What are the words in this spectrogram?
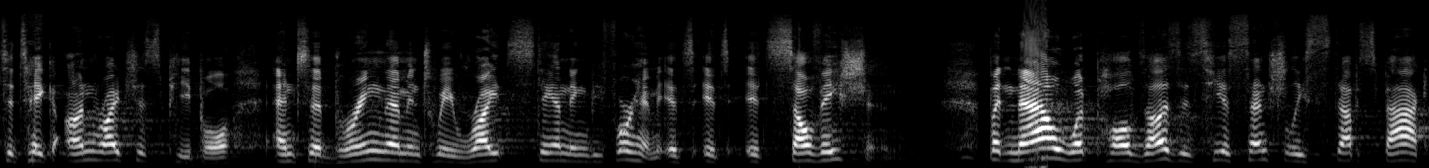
to take unrighteous people and to bring them into a right standing before him. It's, it's, it's salvation. But now, what Paul does is he essentially steps back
